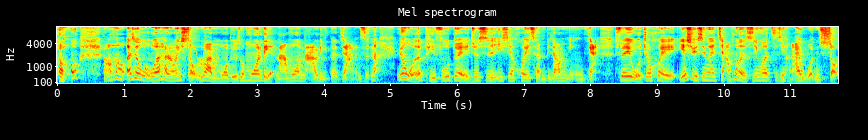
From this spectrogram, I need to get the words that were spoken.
然后，然后，而且我我很容易手乱摸，比如说摸脸啊，摸哪里的这样子。那因为我的皮肤对就是一些灰尘比较敏感，所以我就会，也许是因为这样，或者是因为自己很爱闻手，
